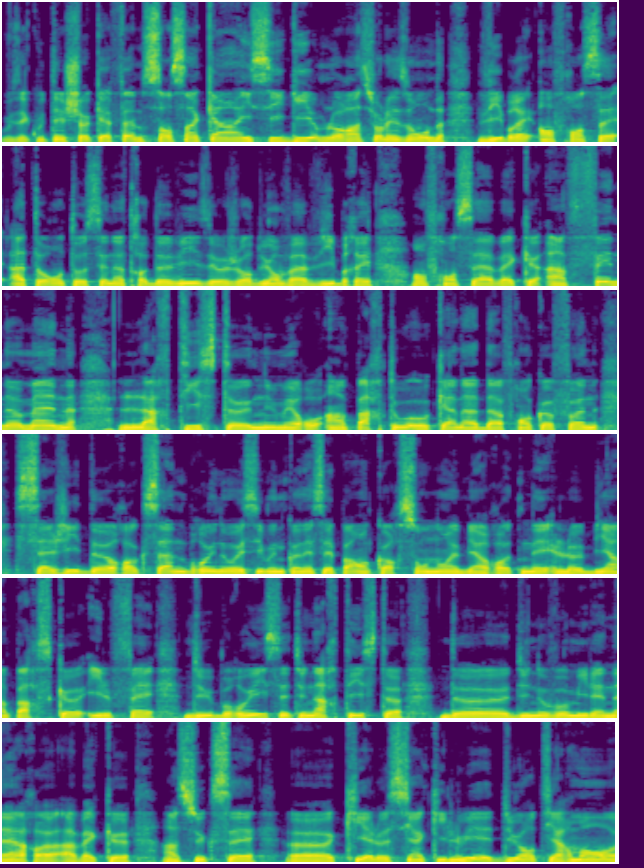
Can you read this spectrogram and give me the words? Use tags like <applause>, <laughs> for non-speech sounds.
Vous écoutez Choc FM 105.1, ici Guillaume Laurin sur les ondes, vibrer en français à Toronto, c'est notre devise. Et aujourd'hui on va vibrer en français avec un phénomène, l'artiste numéro un partout au Canada francophone, il s'agit de Roxane Bruno. Et si vous ne connaissez pas encore son nom, eh bien retenez-le bien parce que il fait du bruit, c'est une artiste de, du nouveau millénaire euh, avec euh, un succès euh, qui est le sien, qui lui est dû entièrement,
